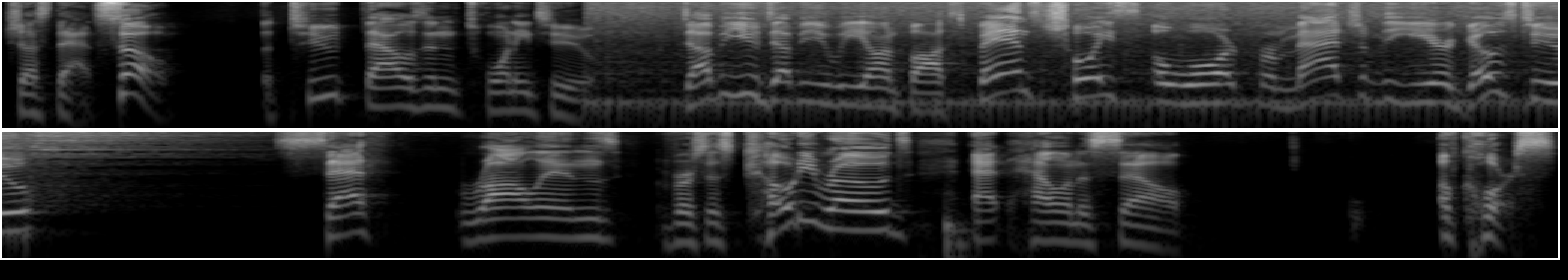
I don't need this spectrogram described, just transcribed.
just that. So the 2022 WWE on Fox Fans Choice Award for Match of the Year goes to Seth Rollins versus Cody Rhodes at Hell in a Cell. Of course,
